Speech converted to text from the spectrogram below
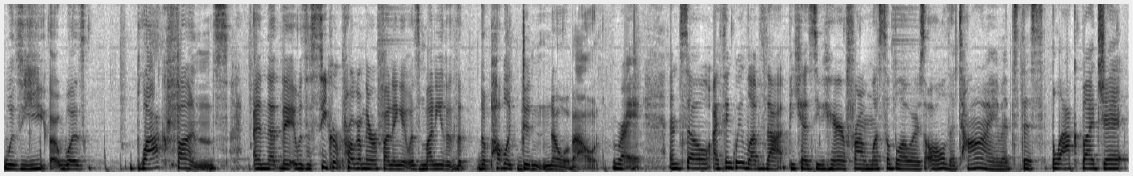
was uh, was black funds and that they, it was a secret program they were funding. It was money that the, the public didn't know about. Right. And so I think we love that because you hear from whistleblowers all the time. It's this black budget,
